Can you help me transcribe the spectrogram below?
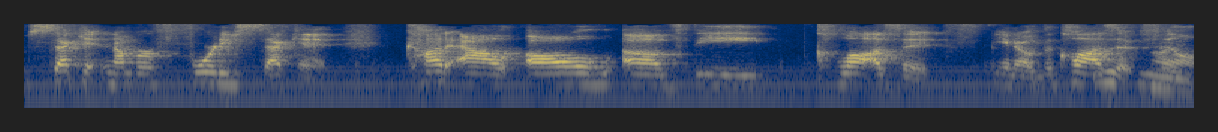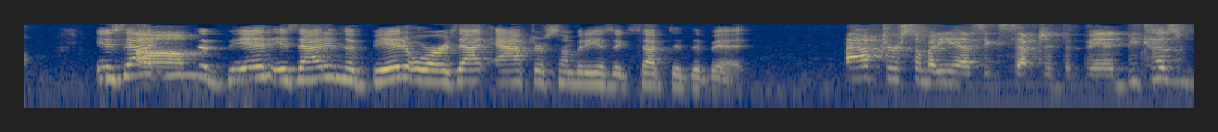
second number 42nd cut out all of the closet you know the closet film. Is that um, in the bid? Is that in the bid, or is that after somebody has accepted the bid? After somebody has accepted the bid, because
